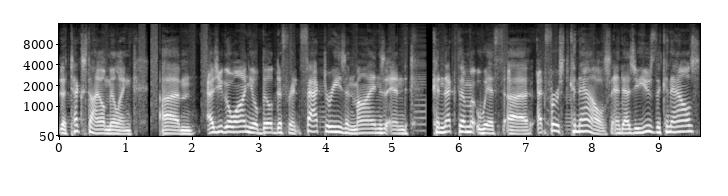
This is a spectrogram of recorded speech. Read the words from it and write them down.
the textile milling. Um, as you go on, you'll build different factories and mines and connect them with, uh, at first, canals. And as you use the canals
